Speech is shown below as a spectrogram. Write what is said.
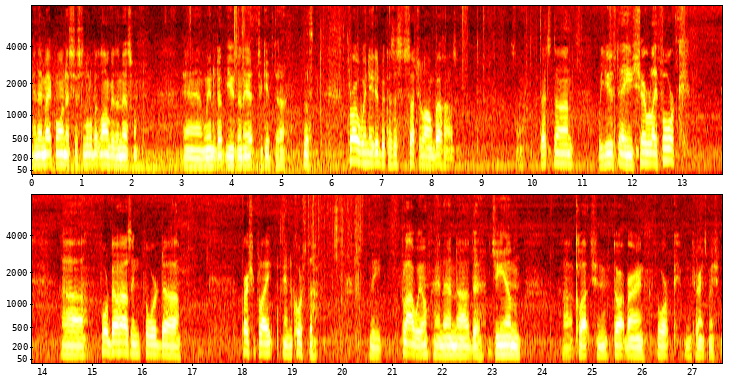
and then make one that's just a little bit longer than this one and we ended up using it to get the, the throw we needed because this is such a long bell housing. So that's done. We used a Chevrolet fork, uh, Ford bell housing, Ford uh, pressure plate, and of course the the flywheel, and then uh, the GM uh, clutch and dart bearing, fork, and transmission.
